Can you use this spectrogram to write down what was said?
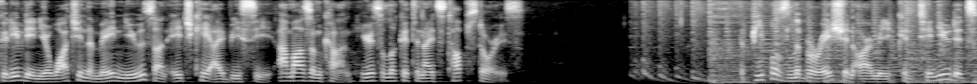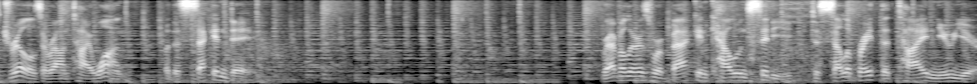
Good evening. You're watching the main news on HKIBC. I'm Azam Khan. Here's a look at tonight's top stories. The People's Liberation Army continued its drills around Taiwan for the second day. Revelers were back in Kowloon City to celebrate the Thai New Year.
